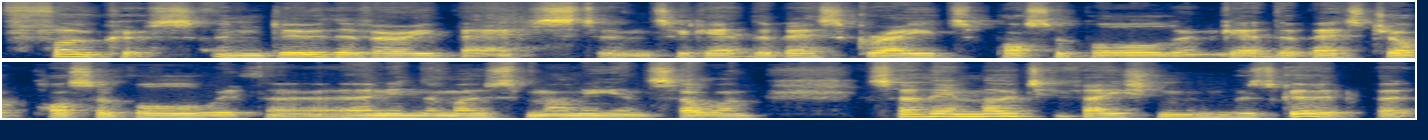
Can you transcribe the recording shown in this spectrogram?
focus and do the very best and to get the best grades possible and get the best job possible with uh, earning the most money and so on. So their motivation was good, but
